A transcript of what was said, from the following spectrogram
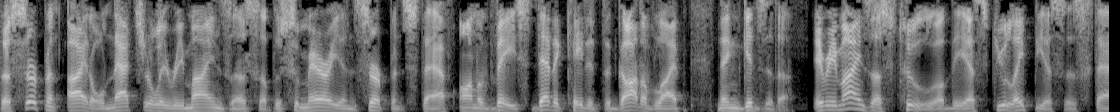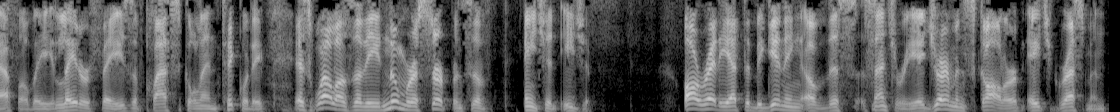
The serpent idol naturally reminds us of the Sumerian serpent staff on a vase dedicated to god of life Gizida. It reminds us too of the Aesculapius' staff of a later phase of classical antiquity, as well as of the numerous serpents of ancient Egypt. Already at the beginning of this century, a German scholar, H. Gressmann,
